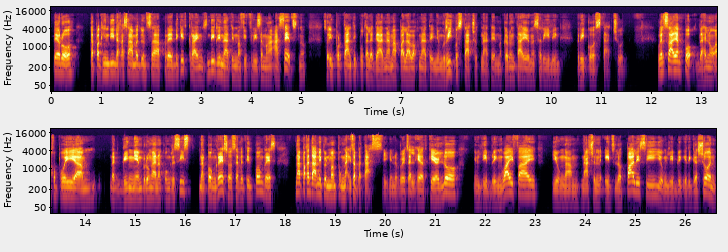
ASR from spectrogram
Pero kapag hindi nakasama dun sa predicate crimes, hindi rin natin ma-free sa mga assets, no? So importante po talaga na mapalawak natin yung RICO statute natin. Magkaroon tayo ng sariling RICO statute. Well, sayang po dahil nung ako po ay um, naging miyembro nga ng Kongresist, ng Kongreso, 17th Congress, napakadami ko naman pong naisabatas. Yung Universal Healthcare Law, yung libreng Wi-Fi, yung um, National AIDS Law Policy, yung libreng irigasyon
